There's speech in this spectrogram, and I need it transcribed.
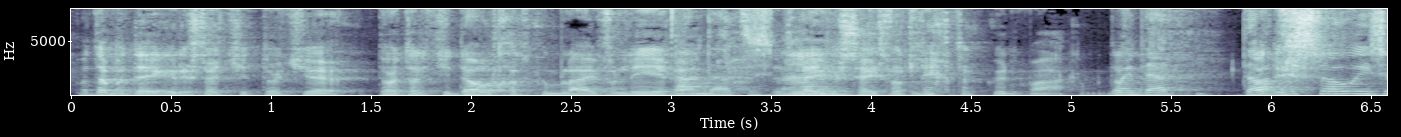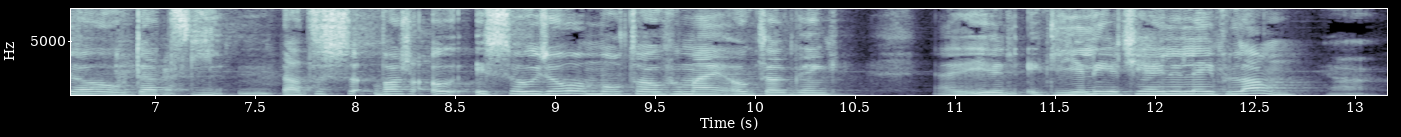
Want dat betekent dus dat je tot je, totdat je dood gaat kunt blijven leren... Nou, en dat het waar. leven steeds wat lichter kunt maken. maar dat, dat, dat is, is- sowieso, dat, dat is, was, is sowieso een motto voor mij ook. Dat ik denk, ja, je, je leert je hele leven lang. Ja,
